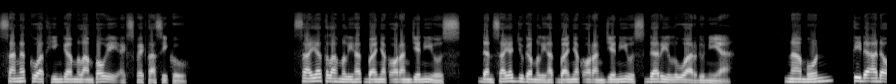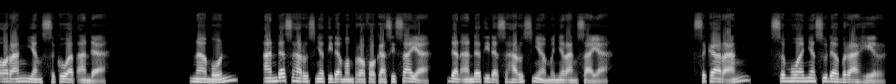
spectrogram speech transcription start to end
sangat kuat hingga melampaui ekspektasiku. Saya telah melihat banyak orang jenius, dan saya juga melihat banyak orang jenius dari luar dunia. Namun, tidak ada orang yang sekuat Anda. Namun, Anda seharusnya tidak memprovokasi saya, dan Anda tidak seharusnya menyerang saya. Sekarang, semuanya sudah berakhir.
